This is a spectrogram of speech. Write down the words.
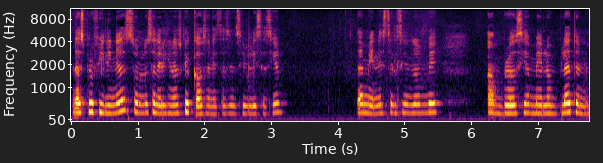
Las profilinas son los alérgenos que causan esta sensibilización. También está el síndrome ambrosia melon plátano.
